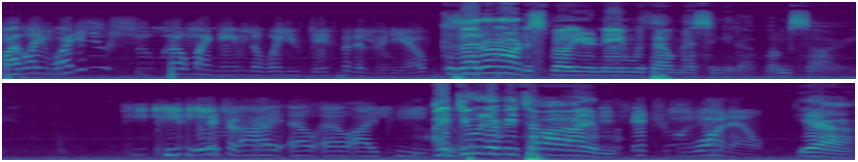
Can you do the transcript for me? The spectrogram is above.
By the way, why did you spell my name the way you did for the video? Because I don't know how to spell your name without messing it up. I'm sorry. P H I L L I P. I do it every time. It's one L. Yeah,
